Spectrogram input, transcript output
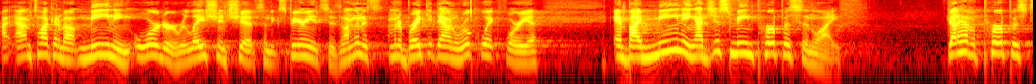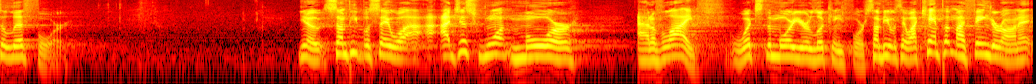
I, am talking about meaning, order, relationships, and experiences. And I'm gonna, I'm gonna break it down real quick for you. And by meaning, I just mean purpose in life. You've gotta have a purpose to live for. You know, some people say, well, I, I just want more out of life. What's the more you're looking for? Some people say, well, I can't put my finger on it,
